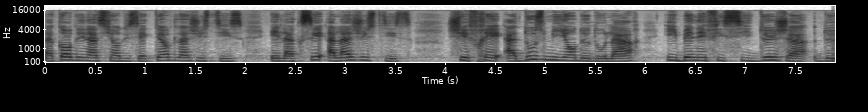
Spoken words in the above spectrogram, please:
la coordination du secteur de la justice et l'accès à la justice. Chiffré à 12 millions de dollars, il bénéficie déjà de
